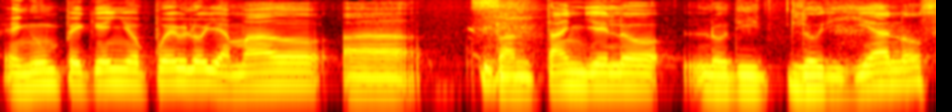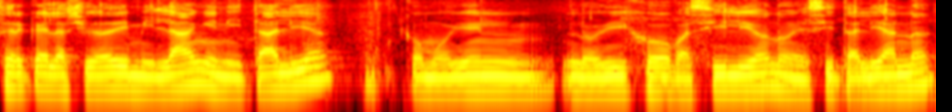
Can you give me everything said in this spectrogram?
En un pequeño pueblo llamado ah, Sant'Angelo Lodi- Lodigiano, cerca de la ciudad de Milán, en Italia. Como bien lo dijo Basilio, no es italiana.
